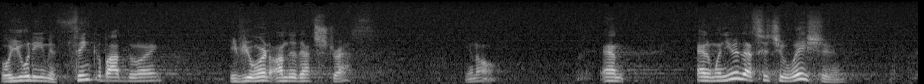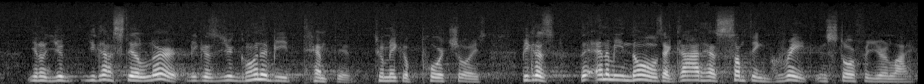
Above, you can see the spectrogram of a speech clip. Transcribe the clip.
or you wouldn't even think about doing if you weren't under that stress? You know? And, and when you're in that situation, you know, you, you got to stay alert because you're going to be tempted to make a poor choice because the enemy knows that God has something great in store for your life.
